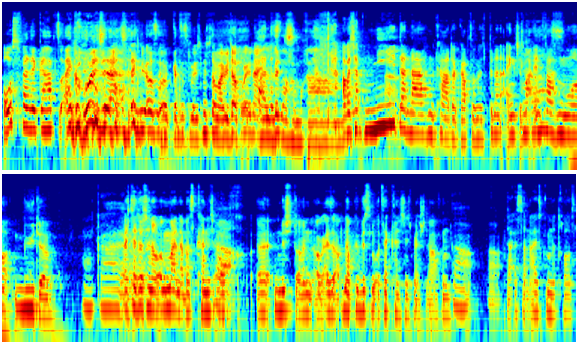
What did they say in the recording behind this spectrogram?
Ausfälle gehabt, so alkoholische. Ich denke mir auch so, oh Gott, das will ich nicht nochmal wiederholen Alles eigentlich. noch im Rahmen. Aber ich habe nie danach einen Kater gehabt, sondern ich bin dann eigentlich immer einfach nur müde. Oh, geil. Vielleicht natürlich dann auch irgendwann, aber das kann ich Ja. auch äh, nüchtern. Also ab einer gewissen Uhrzeit kann ich nicht mehr schlafen. Ja, ja. Da ist dann alles komplett raus.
